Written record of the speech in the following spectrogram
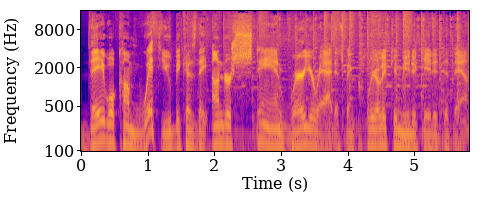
they will come with you because they understand where you're at. It's been clearly communicated to them.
